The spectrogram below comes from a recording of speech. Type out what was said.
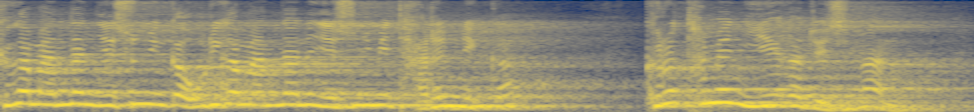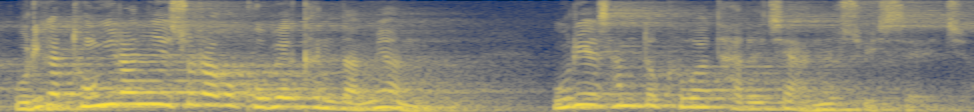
그가 만난 예수님과 우리가 만나는 예수님이 다릅니까? 그렇다면 이해가 되지만 우리가 동일한 예수라고 고백한다면 우리의 삶도 그와 다르지 않을 수 있어야죠.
